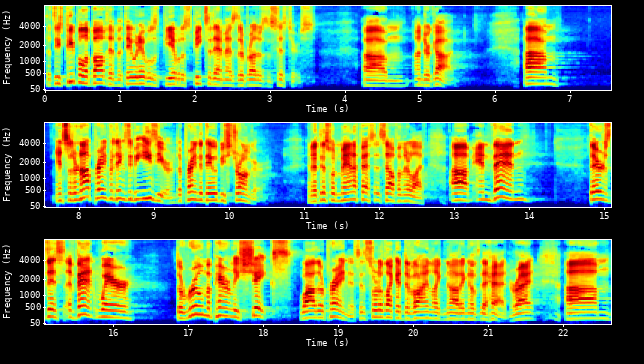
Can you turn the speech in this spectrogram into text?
That these people above them, that they would able to be able to speak to them as their brothers and sisters um, under God. Um, and so they're not praying for things to be easier, they're praying that they would be stronger and that this would manifest itself in their life. Um, and then there's this event where the room apparently shakes while they're praying this. It's sort of like a divine like nodding of the head, right? Um,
